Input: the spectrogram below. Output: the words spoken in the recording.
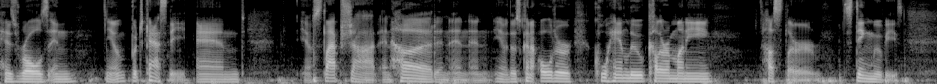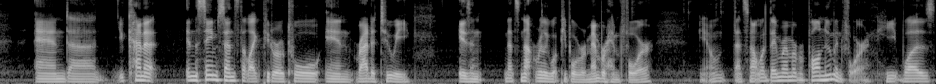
his roles in you know butch cassidy and you know slapshot and hud and and, and you know those kind of older cool hand luke color of money hustler sting movies. And uh, you kind of in the same sense that like peter o'toole in ratatouille isn't that's not really what people remember him for you know that's not what they remember paul newman for. He was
